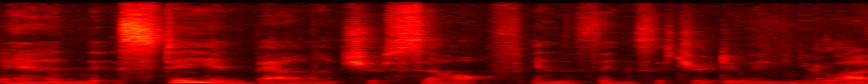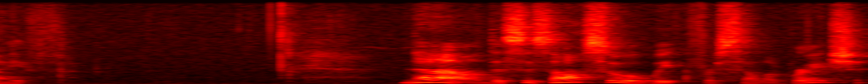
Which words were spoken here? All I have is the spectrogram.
and stay in balance yourself in the things that you're doing in your life. Now, this is also a week for celebration.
